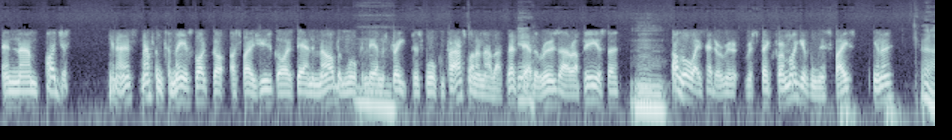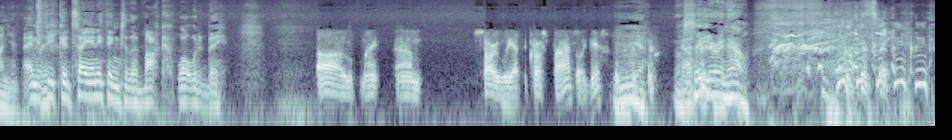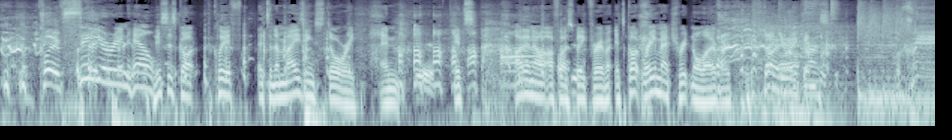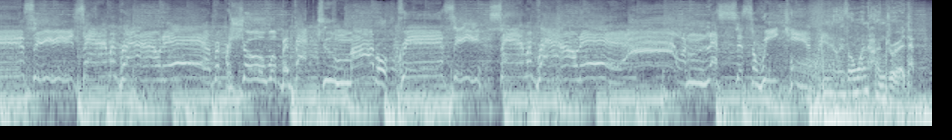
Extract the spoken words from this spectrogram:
And um, I just, you know, it's nothing to me. It's like, uh, I suppose, you guys down in Melbourne walking down the street, just walking past one another. That's Yeah. how the roos are up here. So I've always had a re- respect for them. I give them their space, you know. Good on you. And if you could say anything to the buck, what would it be? Oh, look, mate, um, sorry we had to cross paths, I guess. Mm, yeah. I'll see you in hell. Cliff, See, you're in hell. This has got Cliff. It's an amazing story, and it's. I don't know if I speak forever. It's got rematch written all over it. Don't you reckon? Chrissy, Sam and Brownie. Ripper Show will be back tomorrow. Chrissy, Sam and Brownie. Unless it's a weekend. Over 100.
